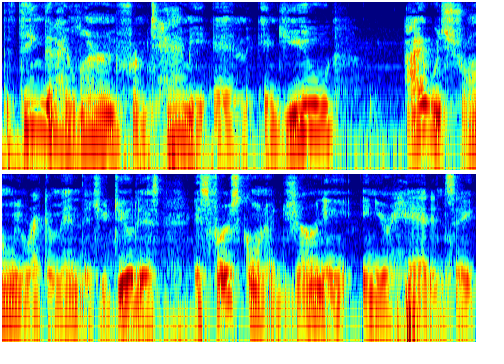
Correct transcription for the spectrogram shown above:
the thing that i learned from tammy and and you I would strongly recommend that you do this is first go on a journey in your head and say,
